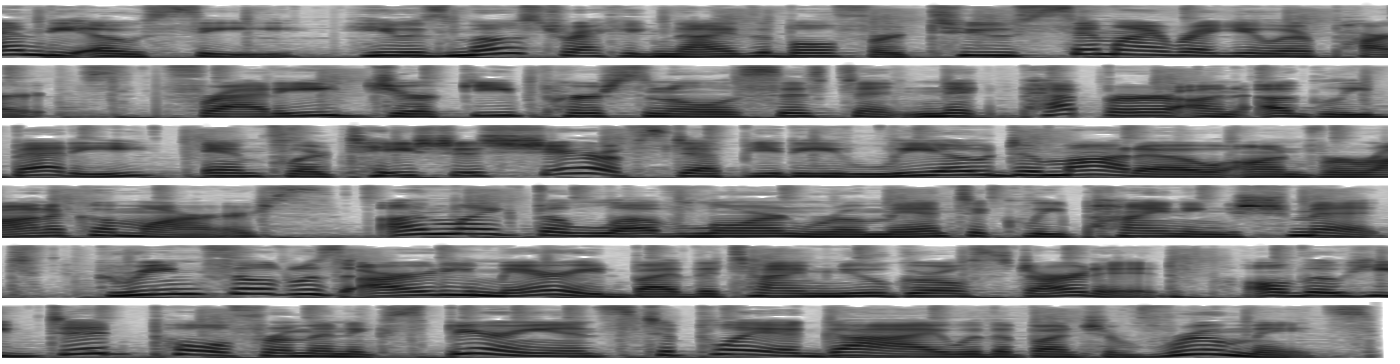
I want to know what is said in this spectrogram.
and The OC. He was most recognizable for two semi regular parts fratty, jerky personal assistant Nick Pepper on Ugly Betty, and flirtatious sheriff's deputy Leo D'Amato on Veronica Mars. Unlike the lovelorn, romantically pining Schmidt, Greenfield was already married by the time New Girl started, although he did pull from an experience to play a guy with a bunch of roommates,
